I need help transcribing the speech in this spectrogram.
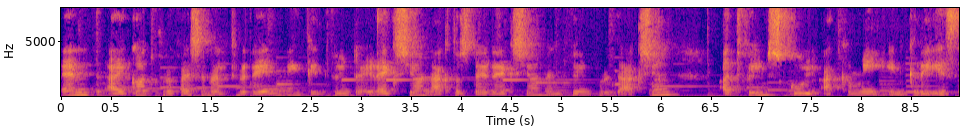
and I got professional training in film direction, actors direction, and film production at Film School Acme in Greece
